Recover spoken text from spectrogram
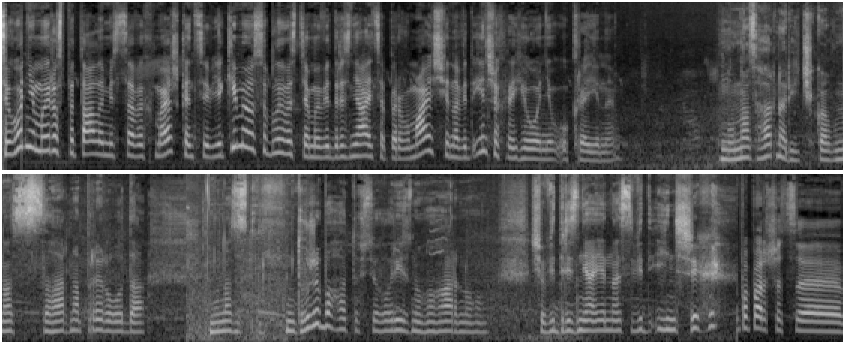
Сьогодні ми розпитали місцевих мешканців, якими особливостями відрізняється Первомайщина від інших регіонів України. Ну, у нас гарна річка, у нас гарна природа. У нас дуже багато всього різного гарного, що відрізняє нас від інших. По-перше, це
